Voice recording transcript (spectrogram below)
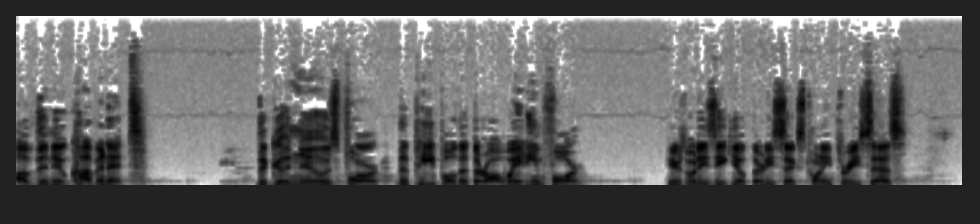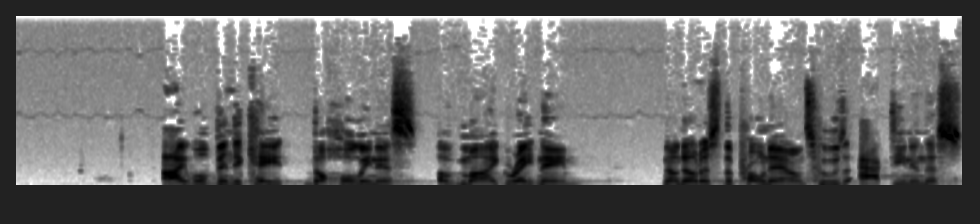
of the new covenant. The good news for the people that they're all waiting for. Here's what Ezekiel 36, 23 says. I will vindicate the holiness of my great name. Now notice the pronouns. Who's acting in this?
